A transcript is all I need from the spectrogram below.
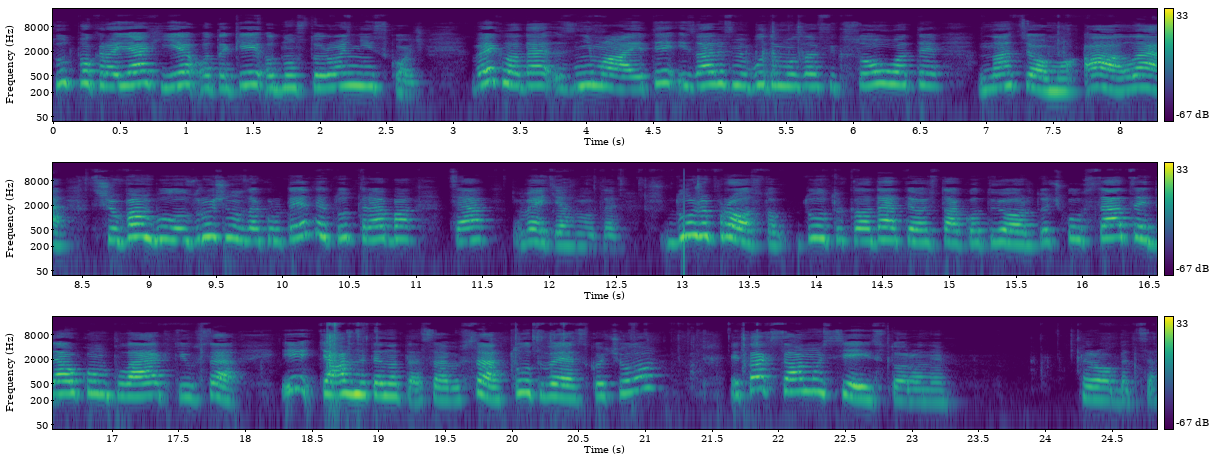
Тут по краях є отакий односторонній скотч. Ви кладе, знімаєте, і зараз ми будемо зафіксовувати на цьому. Але щоб вам було зручно закрутити, тут треба це витягнути. Дуже просто. Тут кладете ось так отверточку, все це йде в комплекті, все. І тягнете на те себе. Все, тут вискочило. І так само з цієї сторони робиться.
